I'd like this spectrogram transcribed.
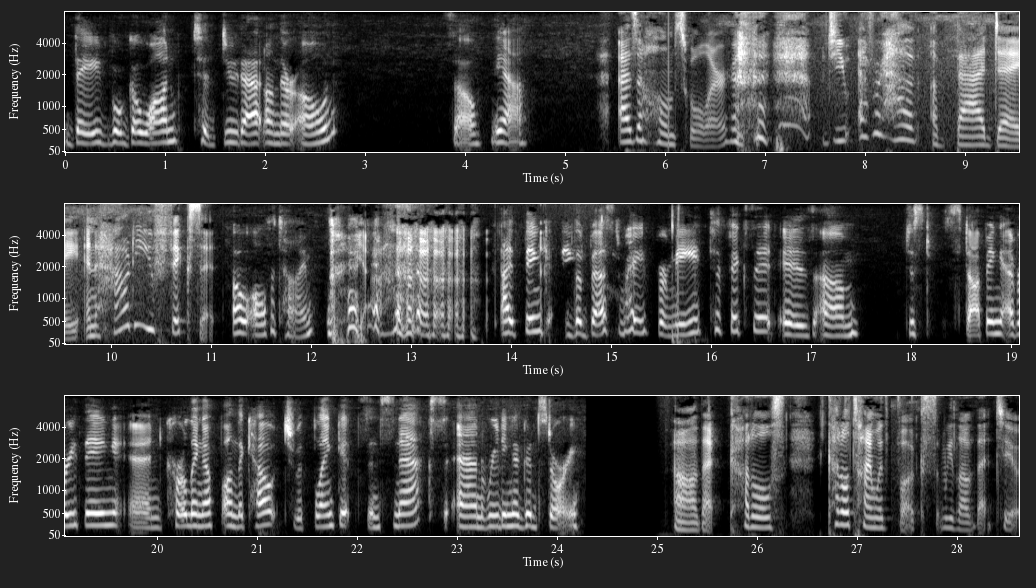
they will go on to do that on their own. So, yeah. As a homeschooler, do you ever have a bad day and how do you fix it? Oh, all the time. yeah. I think the best way for me to fix it is um, just stopping everything and curling up on the couch with blankets and snacks and reading a good story. Oh, that cuddles, cuddle time with books. We love that too.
